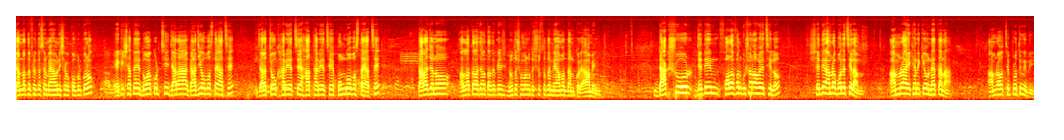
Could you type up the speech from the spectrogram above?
জান্নাতুল ফেরদৌসের মেহমান হিসেবে কবুল করুক। একই সাথে দোয়া করছি, যারা গাজী অবস্থায় আছে, যারা চোখ হারিয়েছে, হাত হারিয়েছে, পঙ্গু অবস্থায় আছে তারা যেন, আল্লাহ তালা যেন তাদেরকে দ্রুত সময়ের মধ্যে সুস্থতার নিয়ামত দান করে, আমিন। ডাকসুর যেদিন ফলাফল ঘোষণা হয়েছিল, সেদিন আমরা বলেছিলাম, আমরা এখানে কেউ নেতা না, আমরা হচ্ছে প্রতিনিধি।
